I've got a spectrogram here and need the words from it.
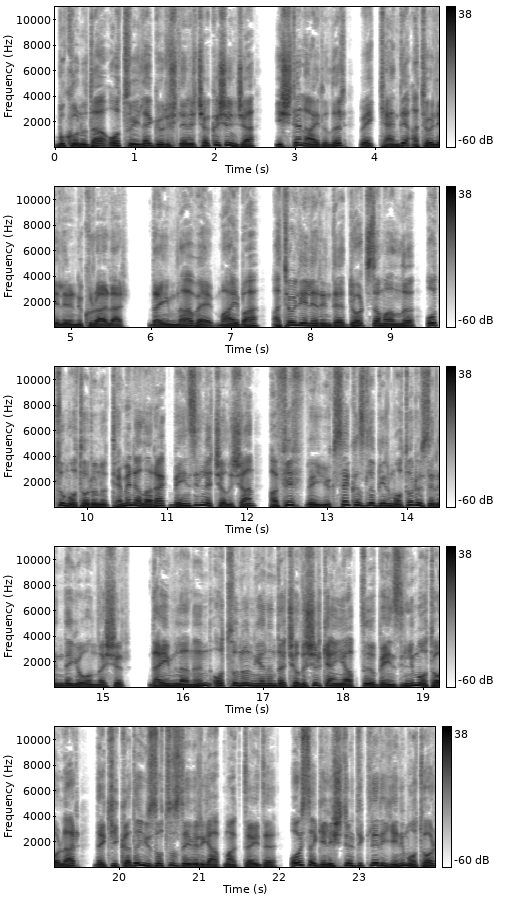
Bu konuda Otto ile görüşleri çakışınca işten ayrılır ve kendi atölyelerini kurarlar. Daimler ve Mayba atölyelerinde dört zamanlı Otto motorunu temel alarak benzinle çalışan hafif ve yüksek hızlı bir motor üzerinde yoğunlaşır. Daimler'ın Otto'nun yanında çalışırken yaptığı benzinli motorlar dakikada 130 devir yapmaktaydı. Oysa geliştirdikleri yeni motor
